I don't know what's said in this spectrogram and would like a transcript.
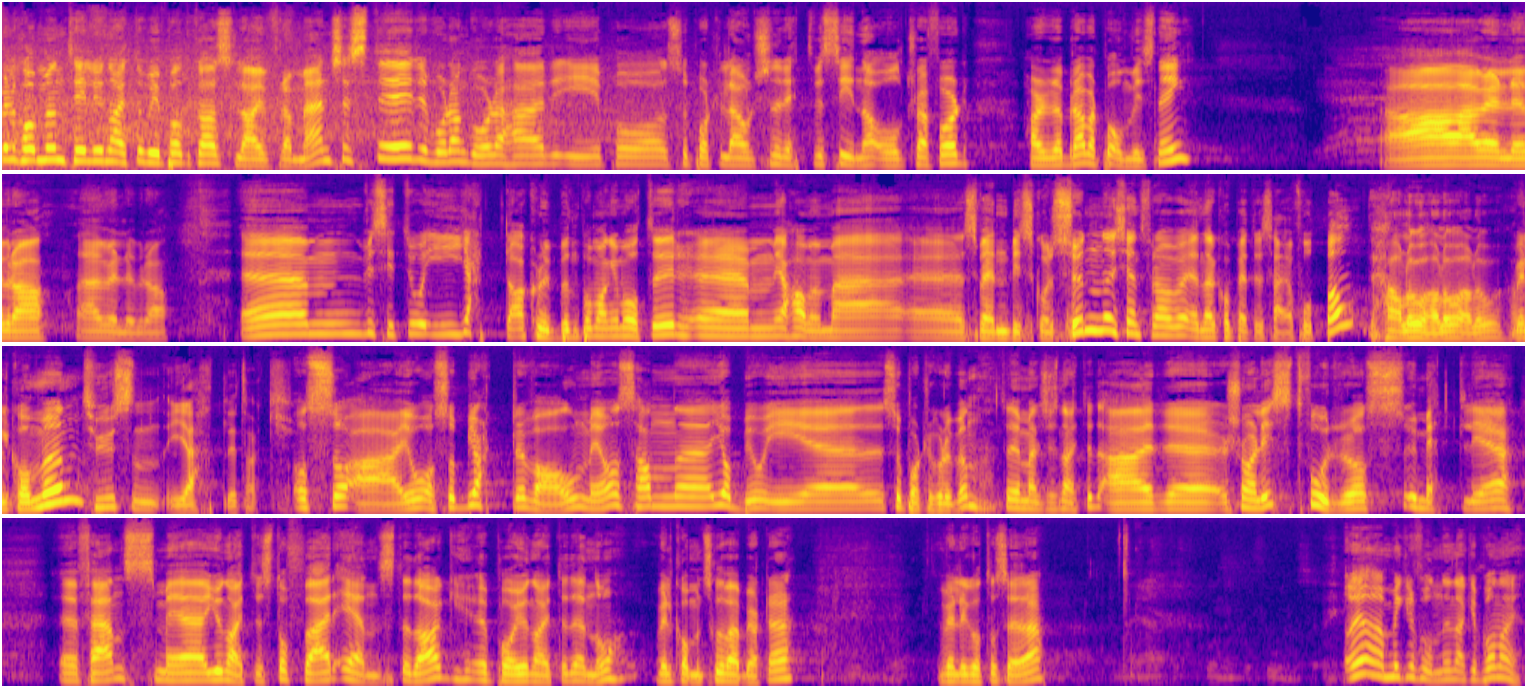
Velkommen til United We Podcast live fra Manchester. Hvordan går det her i, på supporterloungen rett ved siden av Old Trafford? Har dere bra? Vært på omvisning? Ja, det er veldig bra. Det er veldig bra. Ehm, vi sitter jo i hjertet av klubben på mange måter. Um, jeg har med meg uh, Sven Bisgaard Sund, kjent fra NRK P3 Seia Fotball. Hallo, hallo, hallo. Velkommen. Tusen hjertelig takk. Og så er jo også Bjarte Valen med oss. Han uh, jobber jo i uh, supporterklubben til Manchester United. Er journalist. Fòrer oss umettelige fans med United-stoff hver eneste dag på united.no. Velkommen skal du være, Bjarte. Veldig godt å se deg. Å ja, mikrofonen din er ikke på, nei.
